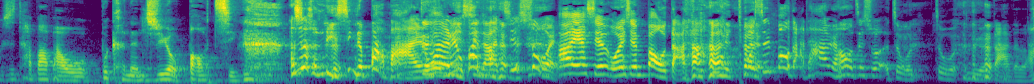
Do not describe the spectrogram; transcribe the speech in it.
我是他爸爸，我不可能只有报警。他是很理性的爸爸哎、我没有办法接受哎、他，要先我会先暴打他，我先暴打他，然后再说呃这我这我女儿打的啦。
